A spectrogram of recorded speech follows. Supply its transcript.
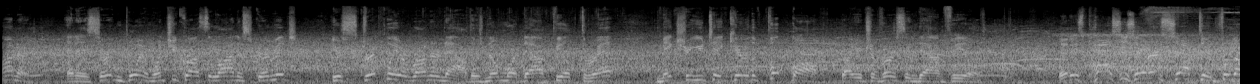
runner. And at a certain point, once you cross the line of scrimmage, you're strictly a runner now. There's no more downfield threat. Make sure you take care of the football while you're traversing downfield. And his pass is intercepted for the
